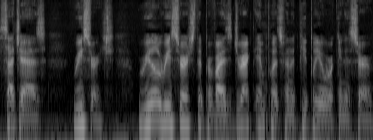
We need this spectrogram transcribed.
such as research, real research that provides direct inputs from the people you're working to serve.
